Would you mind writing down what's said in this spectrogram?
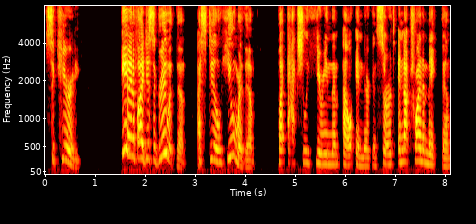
security. Even if I disagree with them, I still humor them by actually hearing them out in their concerns and not trying to make them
